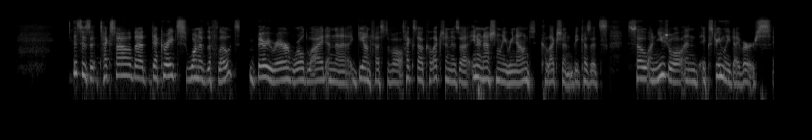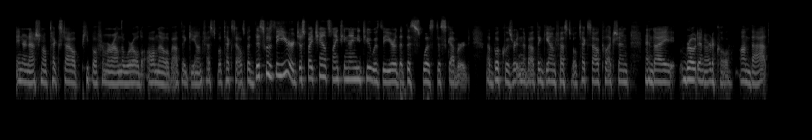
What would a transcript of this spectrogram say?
This is a textile that decorates one of the floats, very rare worldwide. And the Gion Festival textile collection is an internationally renowned collection because it's so unusual and extremely diverse. International textile people from around the world all know about the Gion Festival textiles, but this was the year, just by chance, 1992 was the year that this was discovered. A book was written about the Gion Festival textile collection, and I wrote an article on that.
